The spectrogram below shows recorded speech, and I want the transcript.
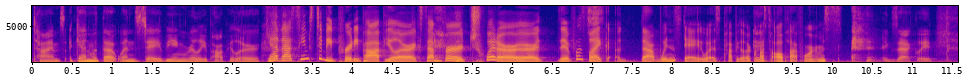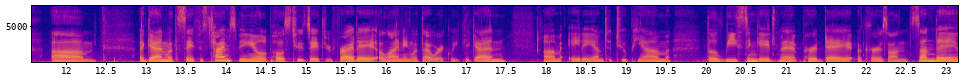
times. Again, with that Wednesday being really popular. Yeah, that seems to be pretty popular, except for Twitter. It was like uh, that Wednesday was popular across all platforms. exactly. Um, again, with safest times being able to post Tuesday through Friday, aligning with that work week again, um, 8 a.m. to 2 p.m. The least engagement per day occurs on Sunday,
